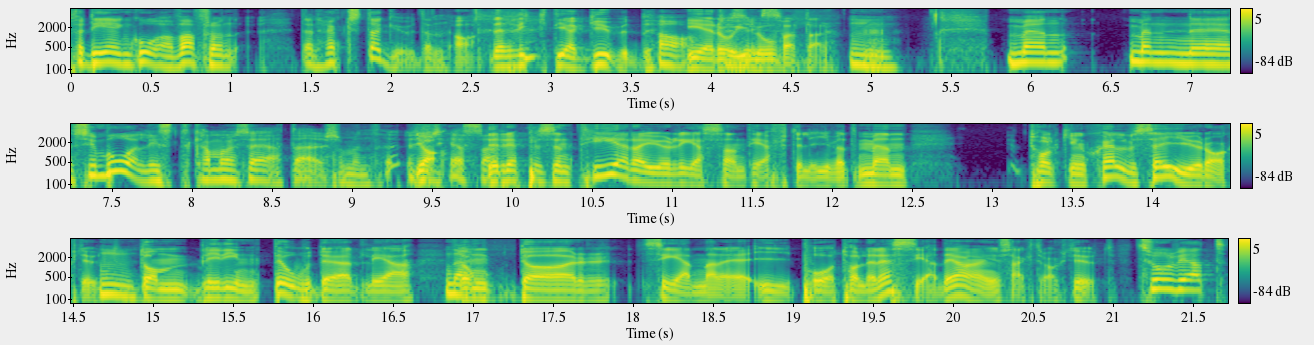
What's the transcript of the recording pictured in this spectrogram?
för det är en gåva från den högsta guden. Ja, den riktiga gud, Ja, Ero. Iluvatar. Mm. Mm. Men, men eh, symboliskt kan man ju säga att det är som en Ja, resa. det representerar ju resan till efterlivet, men Tolkien själv säger ju rakt ut, Mm. de blir inte odödliga, Nej. de dör senare i, på Tolleressia. Det har han ju sagt rakt ut. Tror vi att,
